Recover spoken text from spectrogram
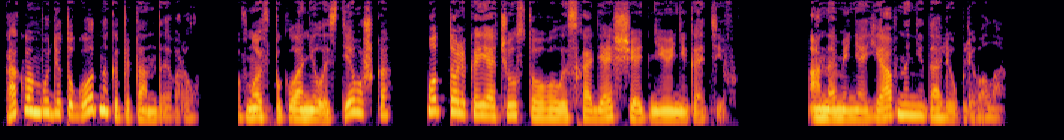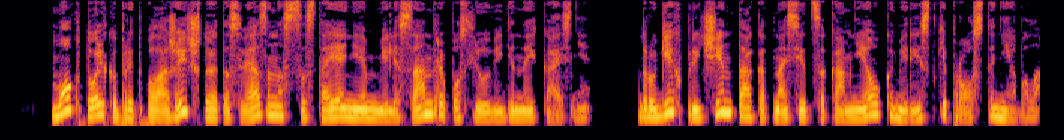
«Как вам будет угодно, капитан Деверл?» Вновь поклонилась девушка, вот только я чувствовал исходящий от нее негатив. Она меня явно недолюбливала. Мог только предположить, что это связано с состоянием Мелисандры после увиденной казни. Других причин так относиться ко мне у камеристки просто не было.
